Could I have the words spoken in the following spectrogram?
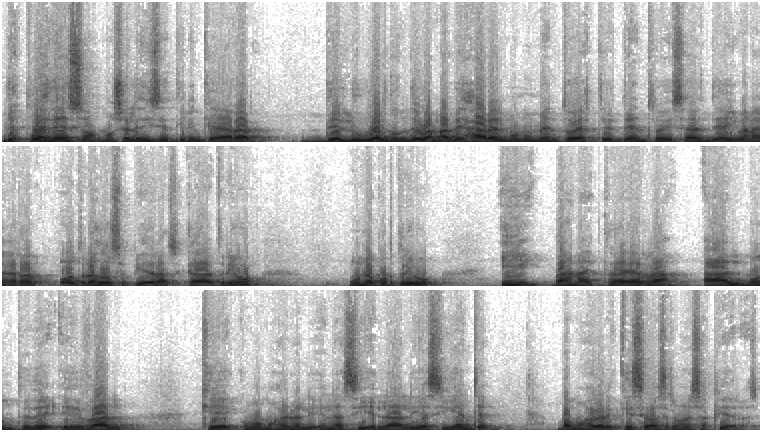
Después de eso, Moshe les dice, tienen que agarrar del lugar donde van a dejar el monumento este dentro de Israel, de ahí van a agarrar otras 12 piedras, cada tribu, una por tribu, y van a traerla al monte de Ebal, que como vamos a ver en la, en la, siguiente, vamos a ver qué se va a hacer con esas piedras.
